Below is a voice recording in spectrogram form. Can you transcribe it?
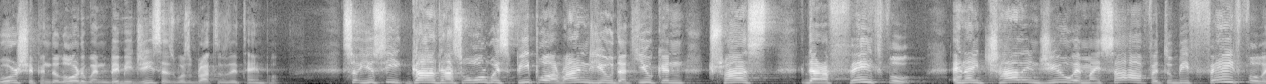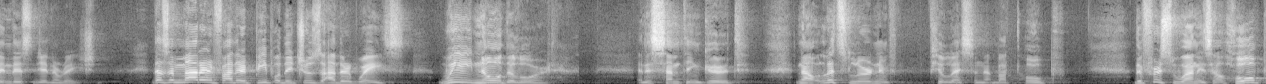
worshiping the Lord when baby Jesus was brought to the temple. So you see, God has always people around you that you can trust, that are faithful. And I challenge you and myself to be faithful in this generation. Doesn't matter if other people they choose other ways. We know the Lord. And it's something good. Now let's learn a few lessons about hope. The first one is hope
